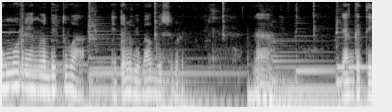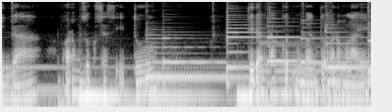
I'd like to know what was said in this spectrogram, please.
umur yang lebih tua. Itu lebih bagus sebenarnya. Nah, yang ketiga, orang sukses itu tidak takut membantu orang lain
